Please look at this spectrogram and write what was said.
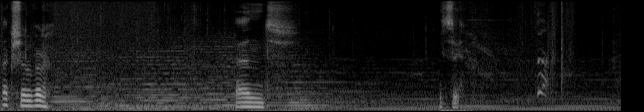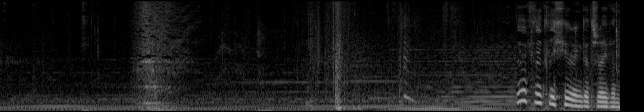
Quicksilver. And let's see. Definitely hearing that raven.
